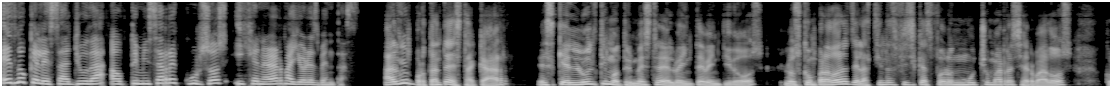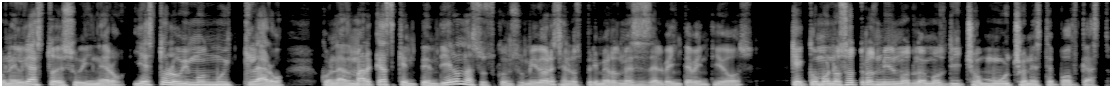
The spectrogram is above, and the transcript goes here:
es lo que les ayuda a optimizar recursos y generar mayores ventas. Algo importante a destacar es que el último trimestre del 2022, los compradores de las tiendas físicas fueron mucho más reservados con el gasto de su dinero. Y esto lo vimos muy claro con las marcas que entendieron a sus consumidores en los primeros meses del 2022, que como nosotros mismos lo hemos dicho mucho en este podcast,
